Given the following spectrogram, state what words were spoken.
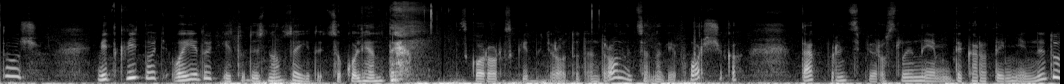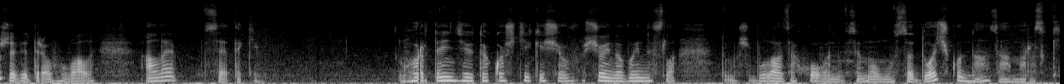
Тож відквітнуть, виїдуть і туди знов заїдуть сукуленти. Скоро розквітнуть рододендрони, це нові в горщиках. Так, в принципі, рослини декоративні не дуже відреагували, але все-таки. Гортензію також тільки що щойно винесла, тому що була захована в зимовому садочку на заморозки.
